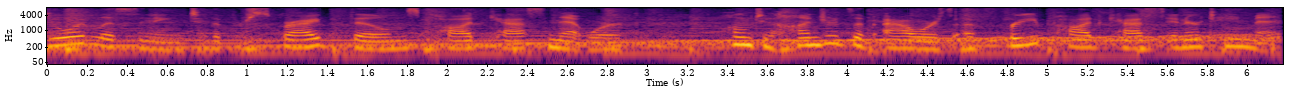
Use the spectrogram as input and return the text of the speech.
You're listening to the Prescribed Films Podcast Network, home to hundreds of hours of free podcast entertainment.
